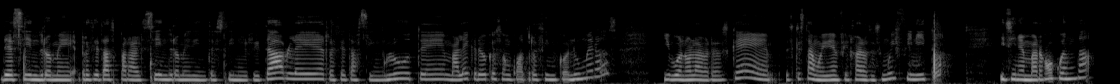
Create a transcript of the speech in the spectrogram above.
de síndrome, recetas para el síndrome de intestino irritable, recetas sin gluten, ¿vale? Creo que son 4 o 5 números y bueno, la verdad es que, es que está muy bien, fijaros, es muy finito y sin embargo cuenta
